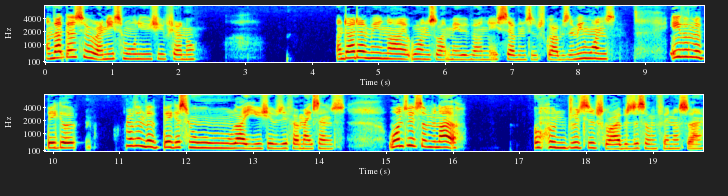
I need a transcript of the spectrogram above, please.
and that goes for any small YouTube channel. And I don't mean like ones like me with only seven subscribers. I mean ones, even the bigger, even the bigger small like YouTubers, if that makes sense. Ones with something like a hundred subscribers or something, I say.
